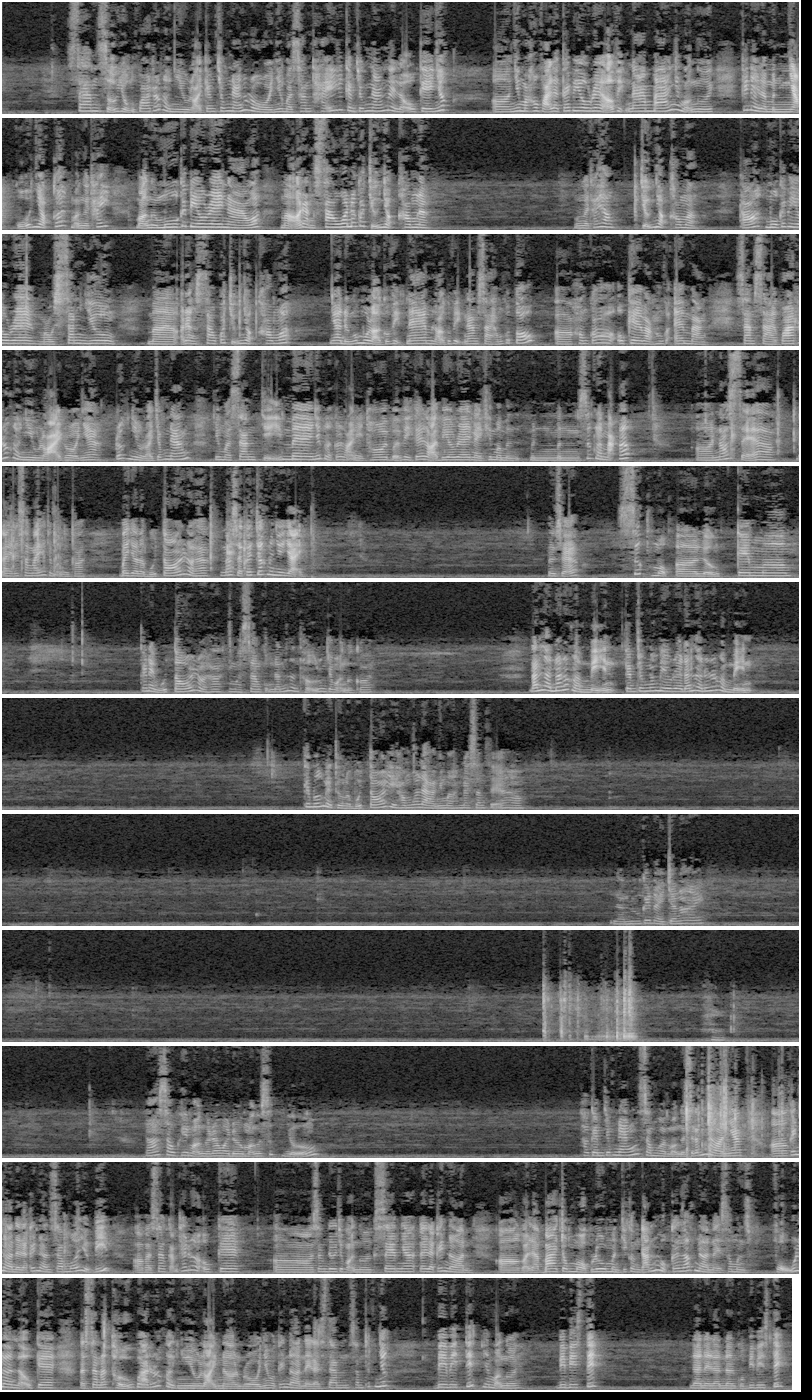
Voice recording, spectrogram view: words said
Sam sử dụng qua rất là nhiều loại kem chống nắng rồi nhưng mà Sam thấy cái kem chống nắng này là ok nhất. Ờ, nhưng mà không phải là cái Biore ở Việt Nam bán nha mọi người. Cái này là mình nhập của Nhật á mọi người thấy mọi người mua cái Biore nào á mà ở đằng sau á nó có chữ Nhật không nè. Mọi người thấy không? Chữ Nhật không à. Đó mua cái Biore màu xanh dương mà ở đằng sau có chữ Nhật không á. Nha đừng có mua loại của Việt Nam loại của Việt Nam xài không có tốt uh, không có ok bằng không có êm bằng. Sam xài qua rất là nhiều loại rồi nha rất nhiều loại chống nắng. Nhưng mà Sam chỉ mê nhất là cái loại này thôi bởi vì cái loại Biore này khi mà mình mình mình sức lên mặt á uh, nó sẽ đây để Sam lấy cho mọi người coi. Bây giờ là buổi tối rồi ha nó sẽ có chất nó như vậy. Mình sẽ sức một uh, lượng kem uh, cái này buổi tối rồi ha nhưng mà Sam cũng đánh lên thử luôn cho mọi người coi đánh lên nó rất là mịn. Kem chống nắng Biore đánh lên nó rất là mịn. Cái bước này thường là buổi tối thì không có làm, nhưng mà hôm nay xanh sẽ không làm luôn cái này cho nó ấy. Đó sau khi mọi người ra ngoài đường mọi người sức dưỡng. Thoa kem chống nắng xong rồi mọi người sẽ đánh nền nha. À, cái nền này là cái nền Sam mới vừa biết à, ờ, và sao cảm thấy rất là ok. À, Sam đưa cho mọi người xem nha. Đây là cái nền à, gọi là ba trong một luôn. Mình chỉ cần đánh một cái lớp nền này xong mình phủ lên là ok. Và Sam đã thử qua rất là nhiều loại nền rồi nhưng mà cái nền này là Sam Sam thích nhất. BB Stick nha mọi người. BB Stick. Nền này là nền của BB Stick.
